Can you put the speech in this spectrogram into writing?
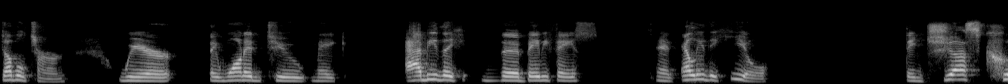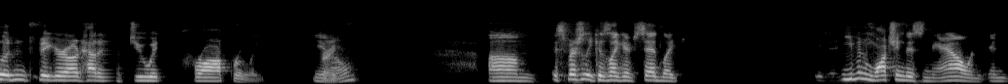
double turn where they wanted to make Abby the the baby face and Ellie the heel they just couldn't figure out how to do it properly you Right. know um especially because like i've said like even watching this now and, and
